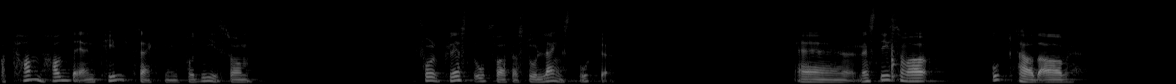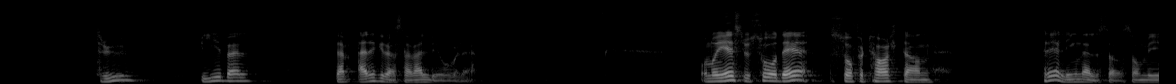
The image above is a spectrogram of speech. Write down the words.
at han hadde en tiltrekning på de som folk flest oppfatta sto lengst borte. Eh, mens de som var opptatt av tru, Bibel, de ergra seg veldig over det. Og når Jesus så det, så fortalte han tre lignelser som vi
